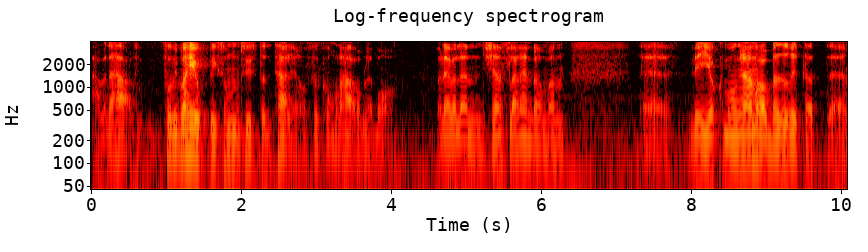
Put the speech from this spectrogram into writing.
ja, men det här, får vi bara ihop liksom sista detaljerna så kommer det här att bli bra. Och det är väl den känslan ändå man eh, vi och många andra har burit att eh,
